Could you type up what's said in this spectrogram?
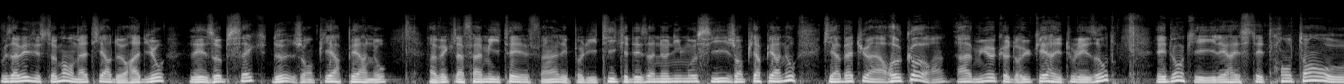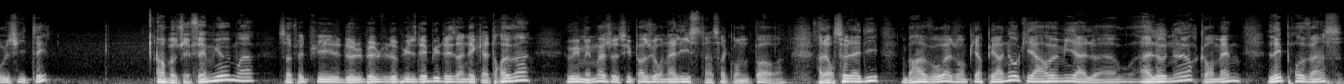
vous avez justement en matière de radio les obsèques de Jean-Pierre Pernaud avec la famille TF1, les politiques et des anonymes aussi. Jean-Pierre Pernaud qui a battu un record, hein, ah, mieux que Drucker et tous les autres. Et donc, il est resté 30 ans au JT. Ah ben j'ai fait mieux, moi. Ça fait depuis, depuis le début des années 80. Oui, mais moi, je ne suis pas journaliste, hein, ça compte pas. Hein. Alors, cela dit, bravo à Jean-Pierre Pernaud qui a remis à l'honneur quand même les provinces,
